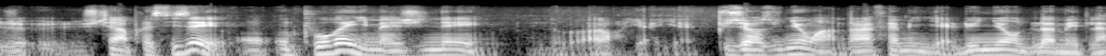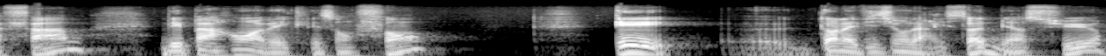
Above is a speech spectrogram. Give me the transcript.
Je, tiens à préciser, on, pourrait imaginer. Alors, il y, a plusieurs unions hein. dans la famille. Il y a l'union de l'homme et de la femme, des parents avec les enfants, et dans la vision d'Aristote, bien sûr,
